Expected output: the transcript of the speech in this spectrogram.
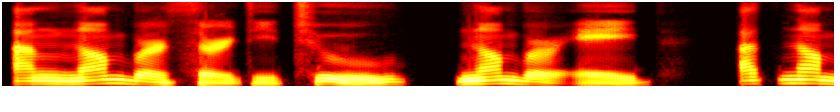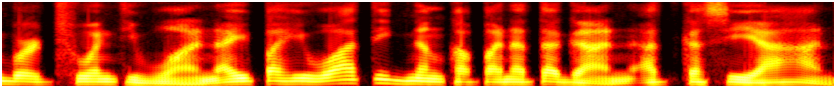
Ang number 32, number 8, at number 21 ay pahiwatig ng kapanatagan at kasiyahan.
